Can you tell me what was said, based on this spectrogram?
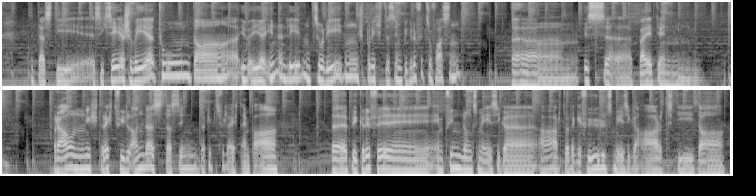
dass die sich sehr schwer tun, da über ihr Innenleben zu reden, sprich das in Begriffe zu fassen äh, ist äh, bei den Frauen nicht recht viel anders. Das sind, da gibt es vielleicht ein paar äh, Begriffe empfindungsmäßiger Art oder gefühlsmäßiger Art, die da äh,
